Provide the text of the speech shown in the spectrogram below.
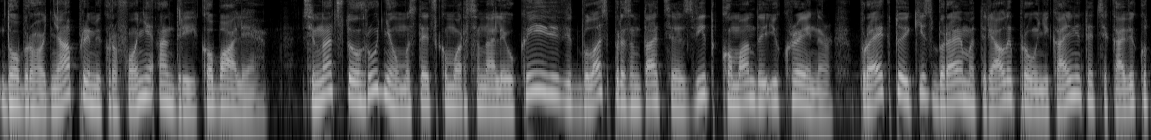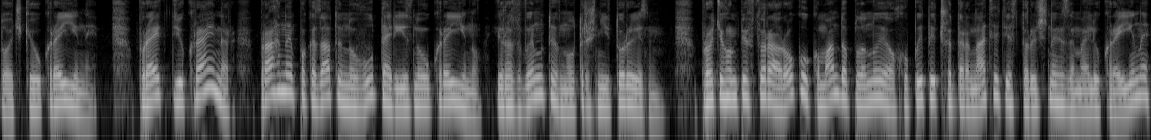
Доброго дня при мікрофоні Андрій Кобалія. 17 грудня у мистецькому арсеналі у Києві відбулася презентація звіт команди Ukrainer, проекту, який збирає матеріали про унікальні та цікаві куточки України. Проект Ukrainer прагне показати нову та різну Україну і розвинути внутрішній туризм. Протягом півтора року команда планує охопити 14 історичних земель України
